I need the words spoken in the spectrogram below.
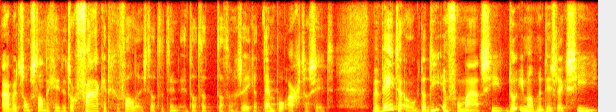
arbeidsomstandigheden toch vaak het geval is, dat, het in, dat, het, dat er een zeker tempo achter zit. We weten ook dat die informatie door iemand met dyslexie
